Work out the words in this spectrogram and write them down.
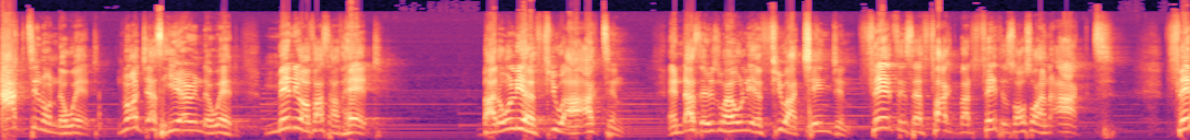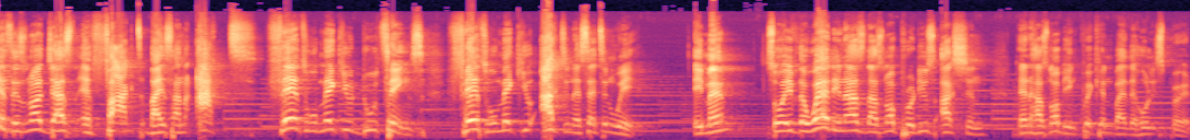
Acting on the word, not just hearing the word. Many of us have heard, but only a few are acting. And that's the reason why only a few are changing. Faith is a fact, but faith is also an act. Faith is not just a fact, but it's an act. Faith will make you do things, faith will make you act in a certain way. Amen. So if the word in us does not produce action, then has not been quickened by the Holy Spirit.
